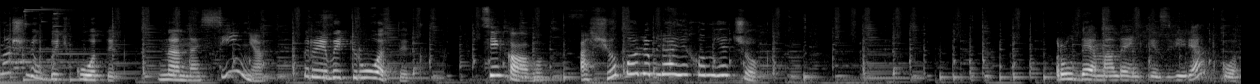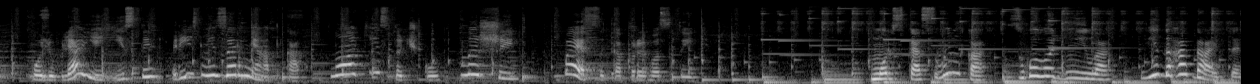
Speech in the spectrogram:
наш любить котик. На насіння кривить ротик. Цікаво, а що полюбляє хом'ячок? Руде маленьке звірятко полюбляє їсти різні зернятка. Ну а кісточку лишить, песика пригостить. Морська свинка зголодніла. Відгадайте,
